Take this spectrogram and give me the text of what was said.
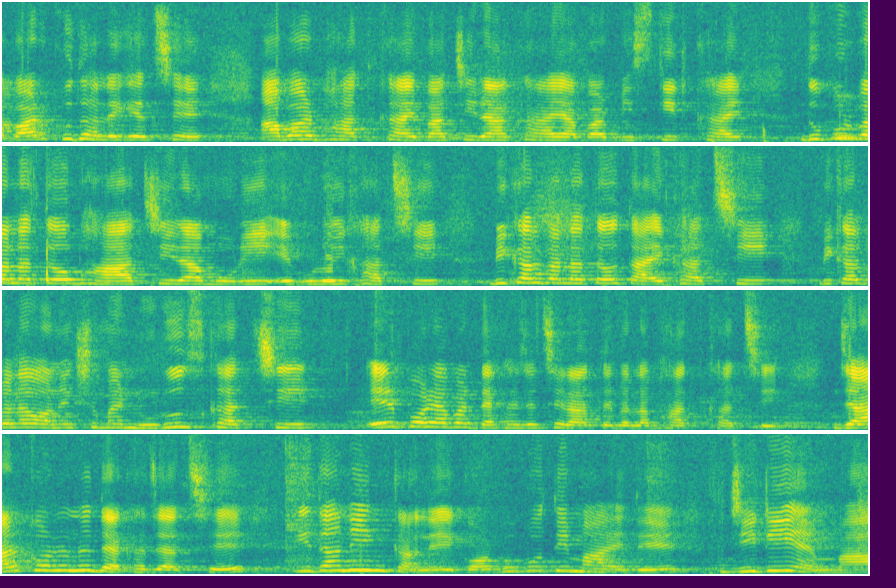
আবার ক্ষুধা লেগেছে, আবার ভাত খাই বা চিরা খাই, আবার বিস্কিট খাই। দুপুরবেলাতেও ভাত চিরা মুড়ি এগুলোই খাচ্ছি, বিকালবেলাতেও তাই খাচ্ছি বিকালবেলা অনেক সময় নুডলস খাচ্ছি। এরপরে আবার দেখা যাচ্ছে রাতেরবেলা ভাত খাচ্ছি। যার কারণে দেখা যাচ্ছে ইদানিংকালে গর্ভবতী মায়েদের জিডিএম বা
